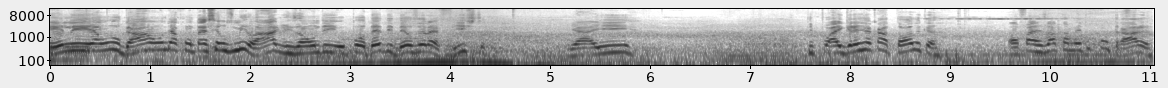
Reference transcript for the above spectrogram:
ele é um lugar onde acontecem os milagres, onde o poder de Deus ele é visto. E aí, tipo, a igreja católica ela faz exatamente o contrário.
